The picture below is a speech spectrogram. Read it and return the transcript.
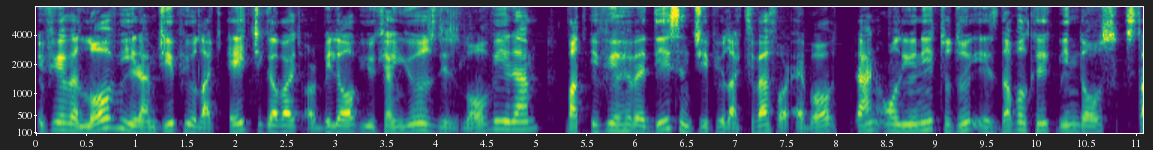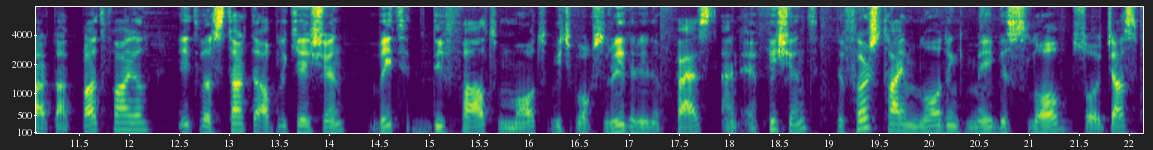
If you have a low VRAM GPU like 8GB or below, you can use this low VRAM. But if you have a decent GPU like 12 or above, then all you need to do is double click Windows start.bat file. It will start the application with default mode which works really really fast and efficient. The first time loading may be slow so just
